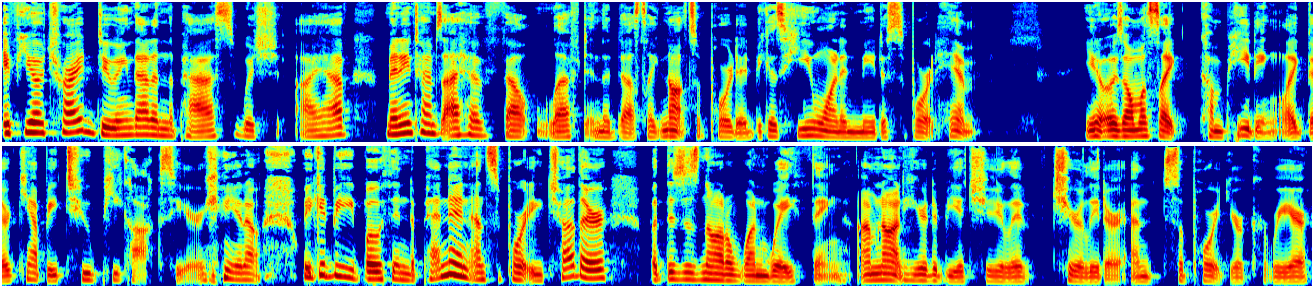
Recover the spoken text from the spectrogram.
if you have tried doing that in the past, which I have, many times I have felt left in the dust, like not supported because he wanted me to support him. You know, it was almost like competing. Like there can't be two peacocks here. You know, we could be both independent and support each other, but this is not a one way thing. I'm not here to be a cheerleader and support your career.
